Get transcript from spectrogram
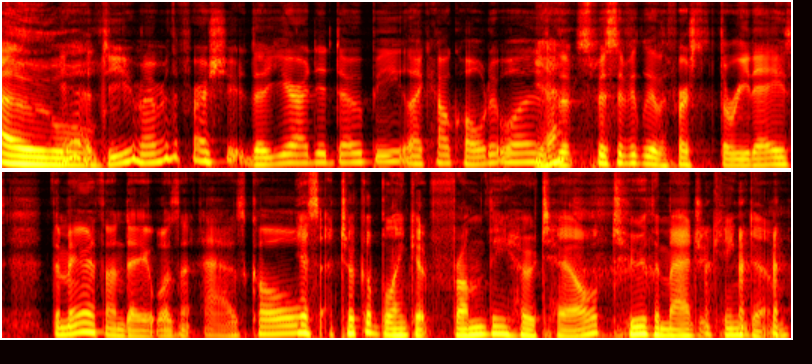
cold. Yeah. Do you remember the first year, the year I did Dopey, like how cold it was? Yeah. The, specifically the first three days. The marathon day, it wasn't as cold. Yes, I took a blanket from the hotel to the Magic Kingdom,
